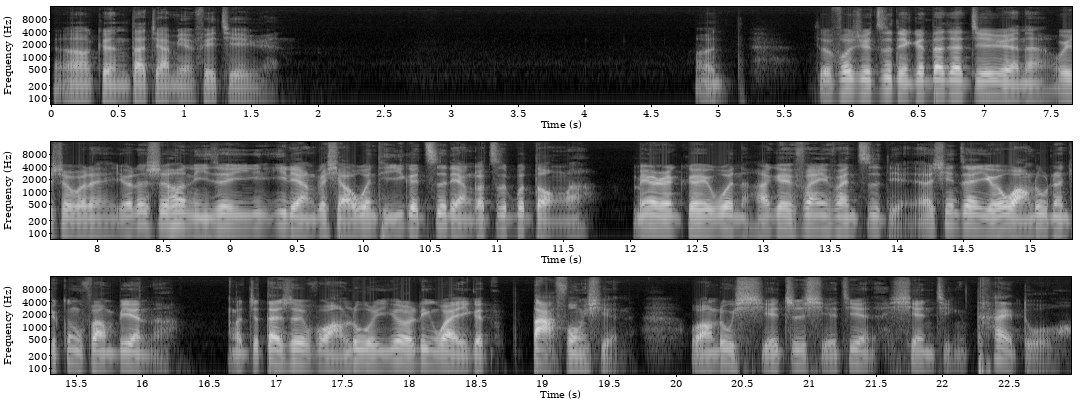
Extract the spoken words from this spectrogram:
呃，跟大家免费结缘，啊。这佛学字典跟大家结缘呢？为什么呢？有的时候你这一一两个小问题，一个字两个字不懂啊，没有人可以问，还可以翻一翻字典。而现在有网络呢，就更方便了。啊，就但是网络又有另外一个大风险，网络邪知邪见，陷阱太多。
